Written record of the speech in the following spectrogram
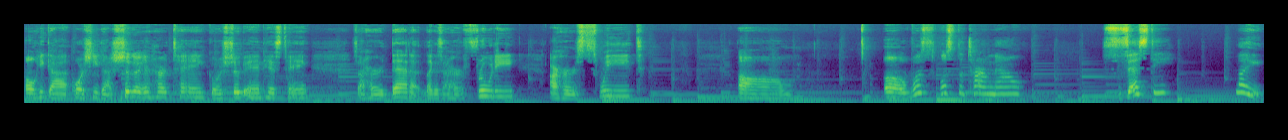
"Oh, he got or she got sugar in her tank or sugar in his tank." So I heard that. Like I said, I heard fruity. I heard sweet um uh what's what's the term now? Zesty? Like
